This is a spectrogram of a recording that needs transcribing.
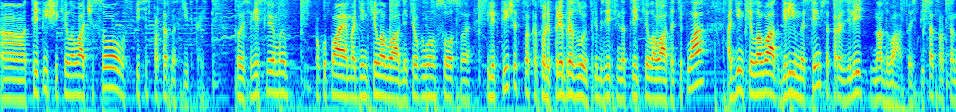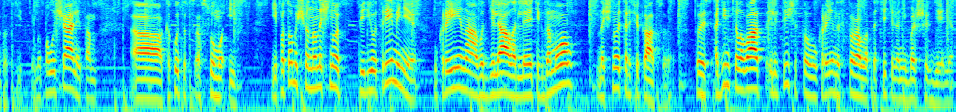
3000 киловатт-часов с 50% скидкой. То есть, если мы покупаем 1 киловатт для теплонасоса электричества, который преобразует приблизительно 3 киловатта тепла, 1 киловатт гривна 70 разделить на 2, то есть 50% скидки. Мы получали там э, какую-то сумму X. И потом еще на ночной период времени Украина выделяла для этих домов ночную тарификацию. То есть 1 киловатт электричества в Украине стоил относительно небольших денег.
